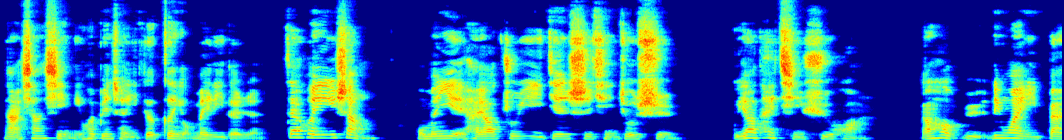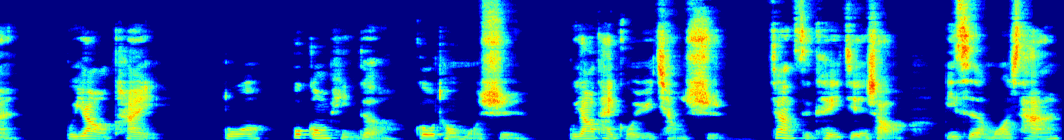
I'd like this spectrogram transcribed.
那相信你会变成一个更有魅力的人。在婚姻上，我们也还要注意一件事情，就是不要太情绪化，然后与另外一半不要太多不公平的沟通模式。不要太过于强势，这样子可以减少彼此的摩擦，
